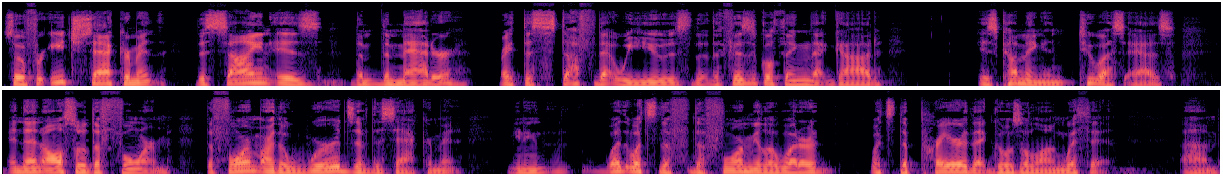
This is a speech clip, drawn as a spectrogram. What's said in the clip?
So for each sacrament, the sign is the, the matter, right? The stuff that we use, the, the physical thing that God is coming in to us as. And then also the form. The form are the words of the sacrament, meaning what, what's the, the formula? What are what's the prayer that goes along with it? Um,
